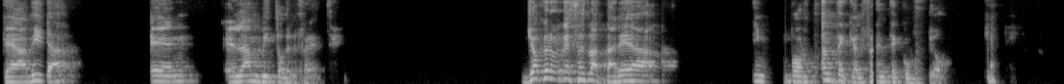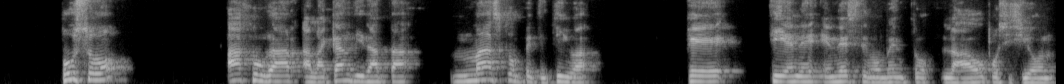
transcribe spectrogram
que había en el ámbito del frente. Yo creo que esa es la tarea importante que el frente cumplió. Puso a jugar a la candidata más competitiva que tiene en este momento la oposición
